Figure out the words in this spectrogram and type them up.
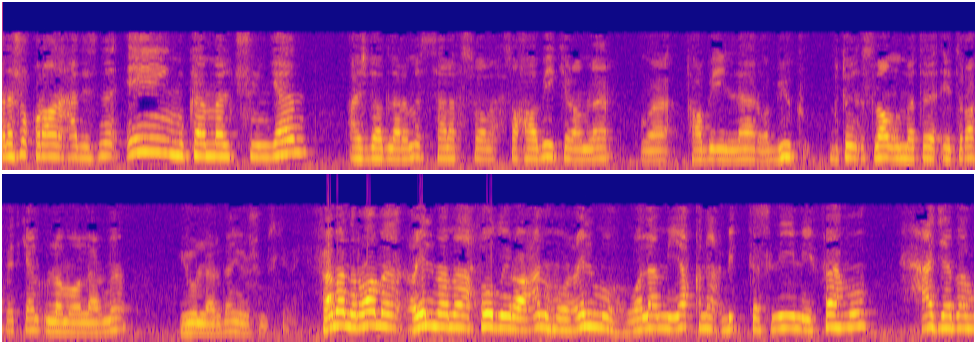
ana shu qur'on hadisni eng mukammal tushungan ajdodlarimiz salaf sahobiy kiromlar va tobiinlar va buyuk butun islom ummati e'tirof etgan ulamolarni yo'llaridan yurishimiz kerak فمن رام علم ما حضر عنه علمه ولم يقنع بالتسليم فهمه حجبه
